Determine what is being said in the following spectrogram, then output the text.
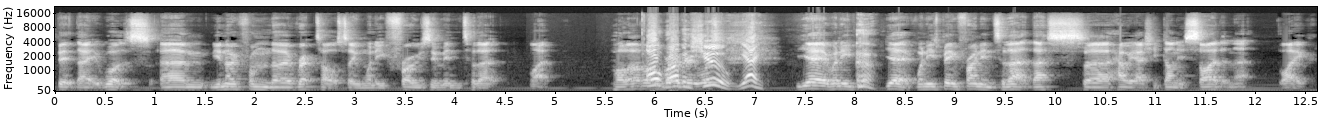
bit that it was. Um, you know, from the reptile scene when he throws him into that like or oh robin. Shou, yeah Yeah, when he yeah when he's being thrown into that, that's uh, how he actually done his side in that. Like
